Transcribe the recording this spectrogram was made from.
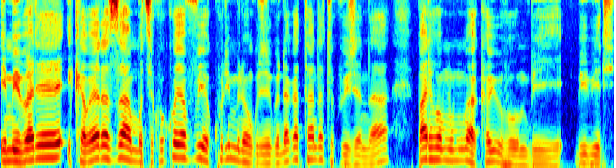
imibare ikaba yarazamutse kuko yavuye kuri mirongo irindwi na gatandatu ku ijana bariho mu mwaka w'ibihumbi bibiri.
